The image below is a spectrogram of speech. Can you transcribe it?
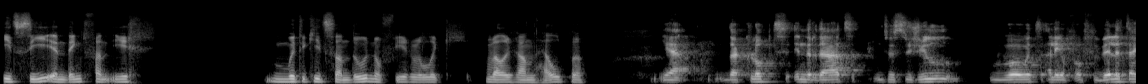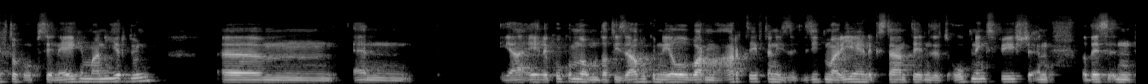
iets ziet en denkt van hier moet ik iets aan doen of hier wil ik wel gaan helpen. Ja, dat klopt inderdaad. Dus Jules wou het, of, wil het echt op, op zijn eigen manier doen. Um, en ja, eigenlijk ook omdat, hij zelf ook een heel warme hart heeft. En je ziet Marie eigenlijk staan tijdens het openingsfeestje. En dat is een,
